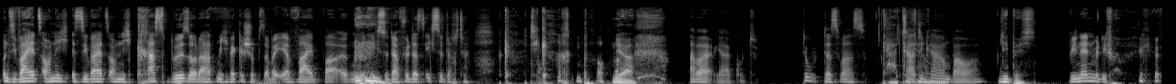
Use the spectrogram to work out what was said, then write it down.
und sie war jetzt auch nicht, sie war jetzt auch nicht krass böse oder hat mich weggeschubst, aber ihr Vibe war irgendwie nicht so dafür, dass ich so dachte, oh, Kathi Karrenbauer. Ja. Aber ja, gut. Du, das war's. Kathi Kathi Karrenbauer. Lieb ich. Wie nennen wir die Folge?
